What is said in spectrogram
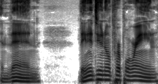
And then they didn't do no Purple Rain.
